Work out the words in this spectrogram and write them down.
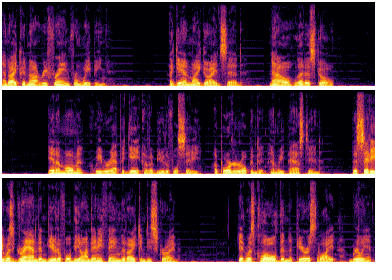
and I could not refrain from weeping. Again my guide said, Now let us go. In a moment we were at the gate of a beautiful city. A porter opened it, and we passed in. The city was grand and beautiful beyond anything that I can describe. It was clothed in the purest light, brilliant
